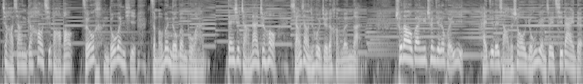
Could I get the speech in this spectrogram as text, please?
就好像一个好奇宝宝，总有很多问题，怎么问都问不完。但是长大之后想想就会觉得很温暖。说到关于春节的回忆，还记得小的时候永远最期待的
